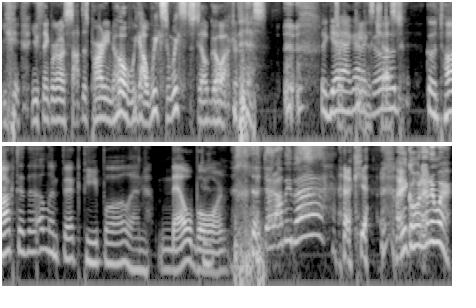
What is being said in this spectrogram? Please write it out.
you, you think we're going to stop this party? No, we got weeks and weeks to still go after this." yeah, like I gotta go chest. Go talk to the Olympic people and Melbourne. then I'll be back. Heck yeah, I ain't going anywhere.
